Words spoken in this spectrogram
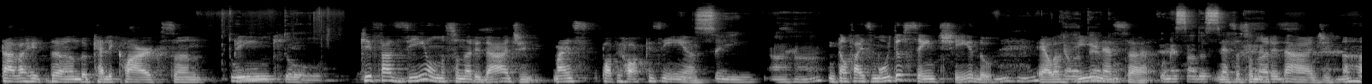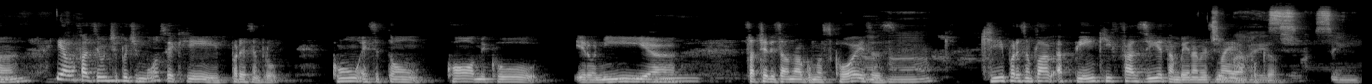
tava irritando Kelly Clarkson, Pink, Tudo. que faziam uma sonoridade mais pop rockzinha. Sim. Aham. Então faz muito sentido Uhum. ela vir nessa, assim. nessa né? sonoridade. Aham. Uhum. E ela fazia um tipo de música que, por exemplo, com esse tom cômico, ironia, Uhum. Satirizando algumas coisas, Aham. que, por exemplo, a Pink fazia também na mesma Demais. época. Sim.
